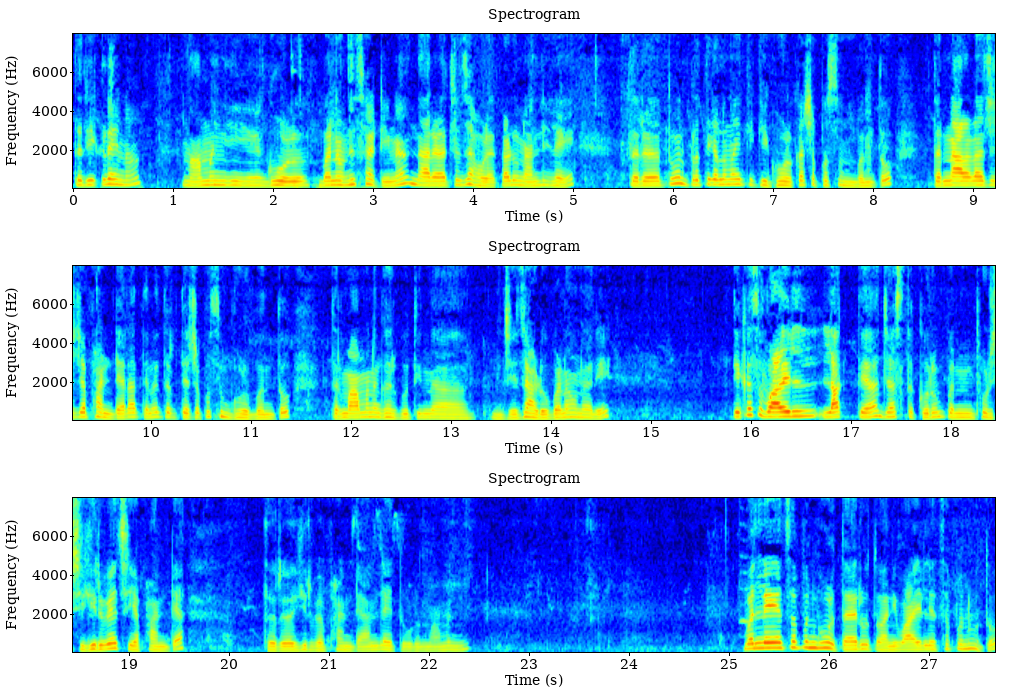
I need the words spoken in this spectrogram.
तर इकडे ना मामांनी घोळ बनवण्यासाठी ना नारळाच्या झावळ्या काढून आणलेल्या आहे. तर तुम्हाला प्रत्येकाला माहिती आहे की घोळ कशापासून बनतो? तर नारळाच्या ज्या फांट्या राहते ना तर त्याच्यापासून घोळ बनतो. तर मामाना घरगुती ना म्हणजे झाडू बनवणार आहे ते कसं वाळेल लागत्या जास्त करून पण थोडीशी हिरव्याची या फांट्या. तर हिरव्या फांट्या आणल्या आहेत तोडून मामांनी. वल्ल्याचा पण घोळ तयार होतो आणि वाळल्याचा पण होतो.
